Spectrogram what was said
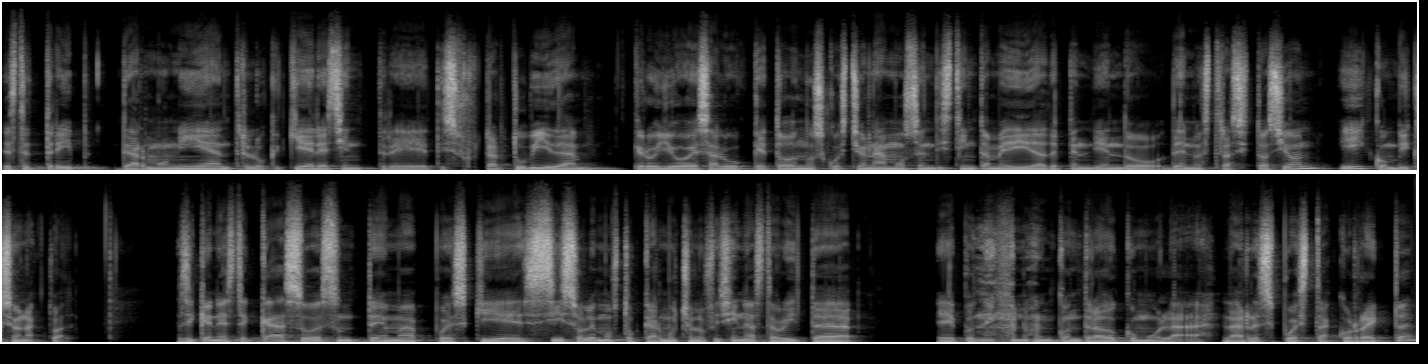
Este trip de armonía entre lo que quieres y entre disfrutar tu vida, creo yo es algo que todos nos cuestionamos en distinta medida dependiendo de nuestra situación y convicción actual. Así que en este caso es un tema pues que sí solemos tocar mucho en la oficina. Hasta ahorita eh, pues ninguno ha encontrado como la, la respuesta correcta.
